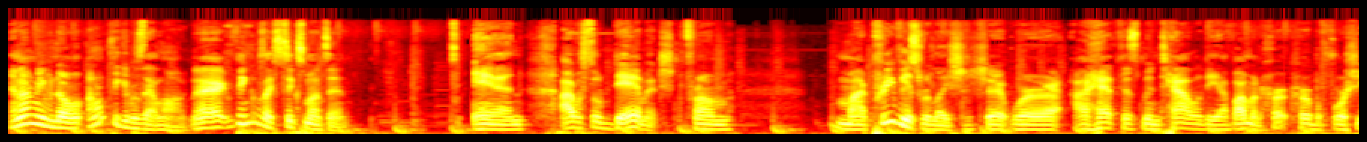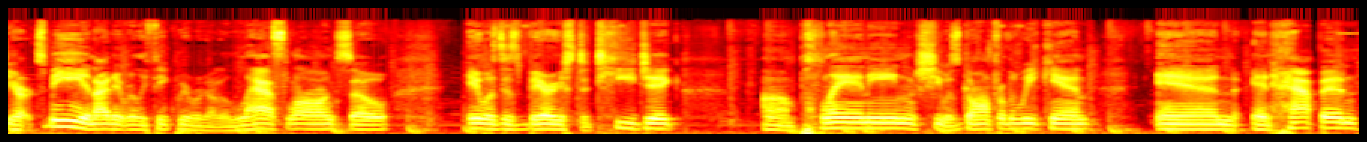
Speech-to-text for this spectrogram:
and I don't even know. I don't think it was that long. I think it was like six months in, and I was so damaged from my previous relationship where I had this mentality of I'm gonna hurt her before she hurts me, and I didn't really think we were gonna last long. So it was this very strategic um, planning. She was gone for the weekend, and it happened,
